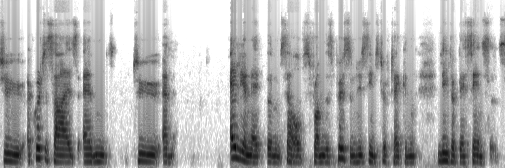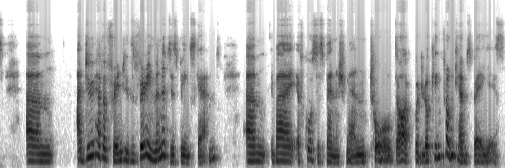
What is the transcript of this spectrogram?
to uh, criticize and to um, alienate themselves from this person who seems to have taken leave of their senses. Um, I do have a friend who this very minute is being scammed um, by, of course, a Spanish man, tall, dark, good looking from Camps Bay, yes,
